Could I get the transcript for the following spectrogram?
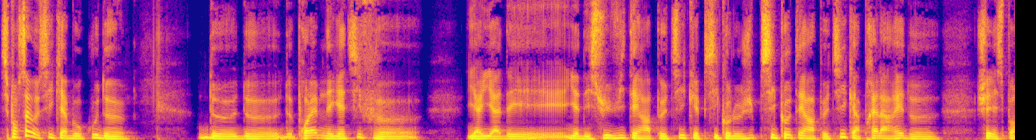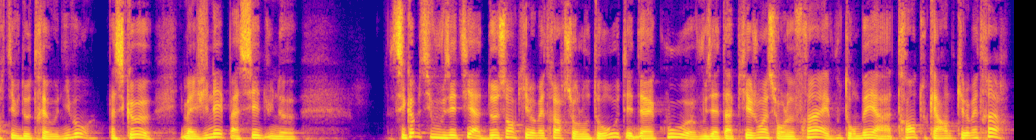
C'est pour ça aussi qu'il y a beaucoup de de, de, de problèmes négatifs. Euh, Il y a, y a des y a des suivis thérapeutiques et psychologiques psychothérapeutiques après l'arrêt de chez les sportifs de très haut niveau parce que imaginez passer d'une c'est comme si vous étiez à 200 km heure sur l'autoroute et d'un coup vous êtes à pieds joints sur le frein et vous tombez à 30 ou 40 km heure.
